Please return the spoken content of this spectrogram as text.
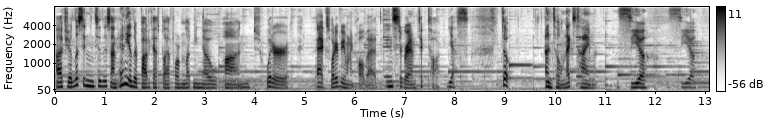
Uh, if you're listening to this on any other podcast platform, let me know on Twitter, X, whatever you want to call that, Instagram, TikTok. Yes. So until next time. See ya. See ya.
